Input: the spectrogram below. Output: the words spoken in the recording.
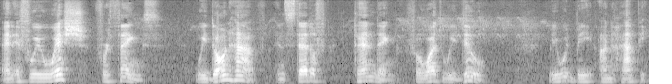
And if we wish for things we don't have, instead of tending for what we do, we would be unhappy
